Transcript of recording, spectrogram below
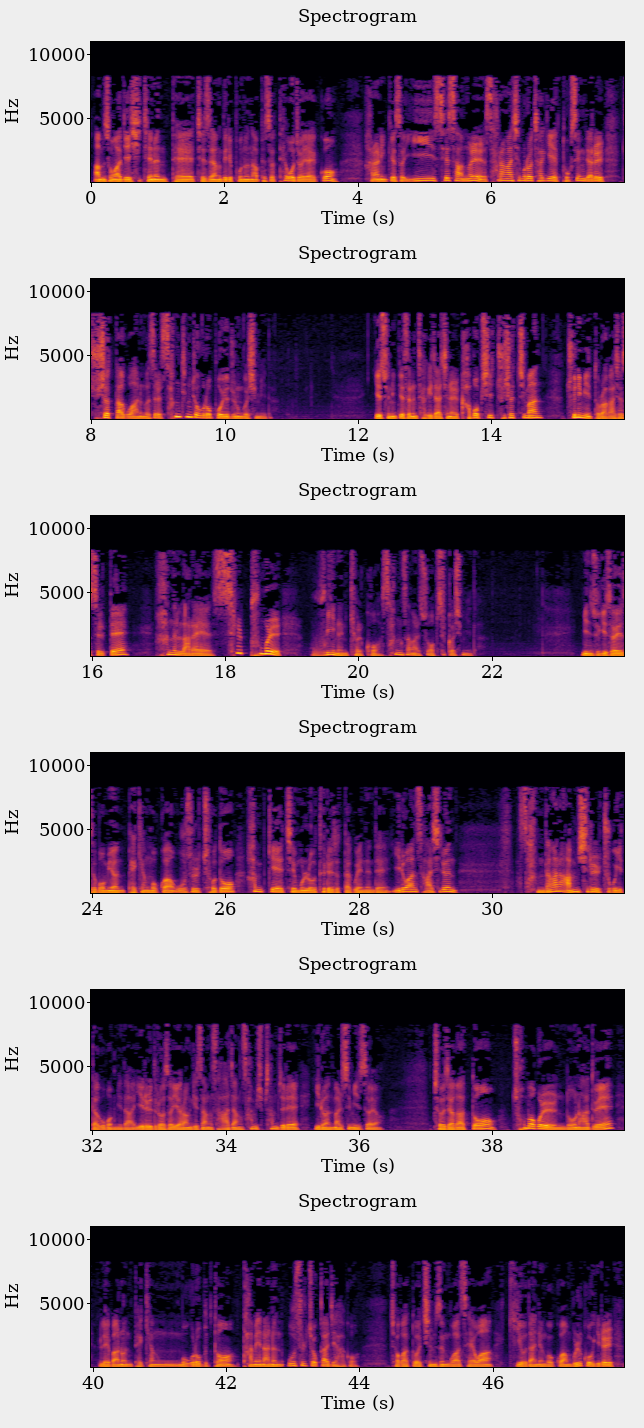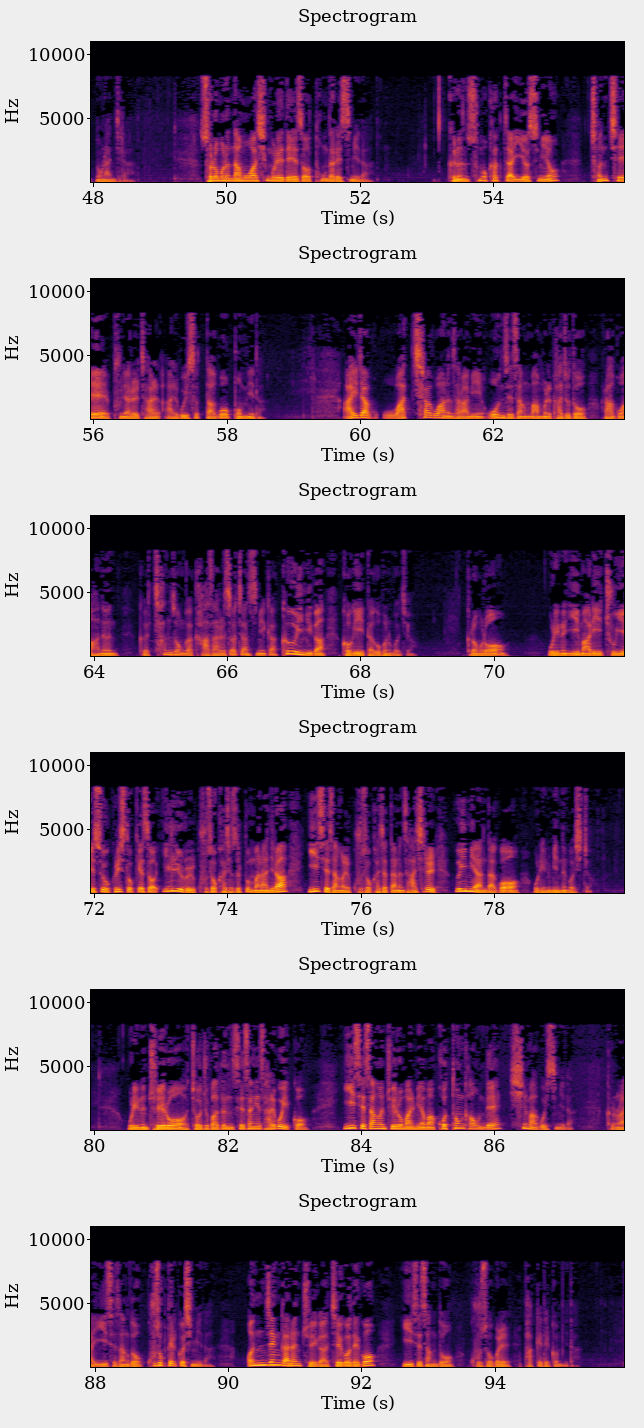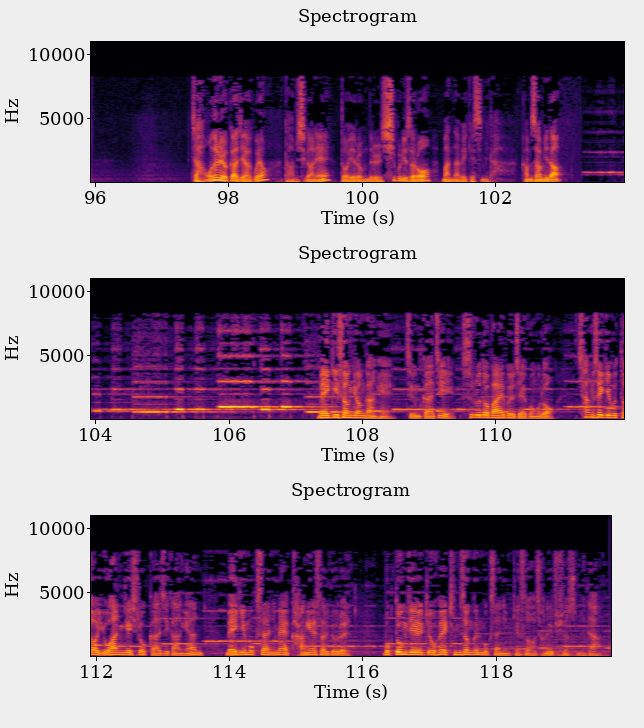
암송아지의 시체는 대제사장들이 보는 앞에서 태워져야 했고 하나님께서 이 세상을 사랑하심으로 자기의 독생자를 주셨다고 하는 것을 상징적으로 보여주는 것입니다. 예수님께서는 자기 자신을 값없이 주셨지만 주님이 돌아가셨을 때 하늘나라의 슬픔을 우리는 결코 상상할 수 없을 것입니다. 민수기서에서 보면 백향목과 우술초도 함께 제물로 드려졌다고 했는데 이러한 사실은 상당한 암시를 주고 있다고 봅니다. 예를 들어서 열왕기상 4장 33절에 이러한 말씀이 있어요. 저자가 또 초목을 논하되 레바논 백향목으로부터 담에 나는 우슬쪽까지 하고 저가 또 짐승과 새와 기어다니는 것과 물고기를 논한지라. 솔로몬은 나무와 식물에 대해서 통달했습니다. 그는 수목학자이었으며 전체의 분야를 잘 알고 있었다고 봅니다. 아이작 와치라고 하는 사람이 온 세상 만물 가져도 라고 하는 그 찬송과 가사를 썼지 않습니까? 그 의미가 거기에 있다고 보는 거죠. 그러므로 우리는 이 말이 주 예수 그리스도께서 인류를 구속하셨을 뿐만 아니라 이 세상을 구속하셨다는 사실을 의미한다고 우리는 믿는 것이죠. 우리는 죄로 저주받은 세상에 살고 있고 이 세상은 죄로 말미암아 고통 가운데 심하고 있습니다. 그러나 이 세상도 구속될 것입니다. 언젠가는 죄가 제거되고 이 세상도 구속을 받게 될 겁니다. 자, 오늘 여기까지 하고요. 다음 시간에 또 여러분들을 히브리서로 만나 뵙겠습니다. 감사합니다. 맥기 성경 강해 지금까지 Thru the Bible 제공으로 창세기부터 요한계시록까지 강해한 맥기 목사님의 강해 설교를 목동제일교회 김성근 목사님께서 전해주셨습니다.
